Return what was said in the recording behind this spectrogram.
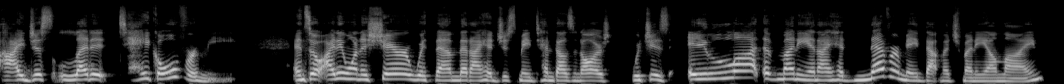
I just let it take over me. And so I didn't want to share with them that I had just made $10,000, which is a lot of money. And I had never made that much money online,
